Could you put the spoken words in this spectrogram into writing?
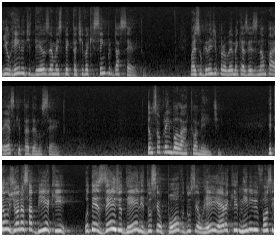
E o reino de Deus é uma expectativa que sempre dá certo. Mas o grande problema é que às vezes não parece que está dando certo. Então, só para embolar a tua mente. Então, Jonas sabia que o desejo dele, do seu povo, do seu rei, era que Nínive fosse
